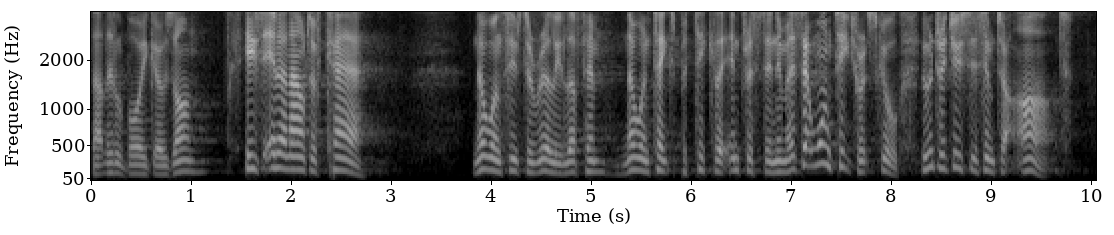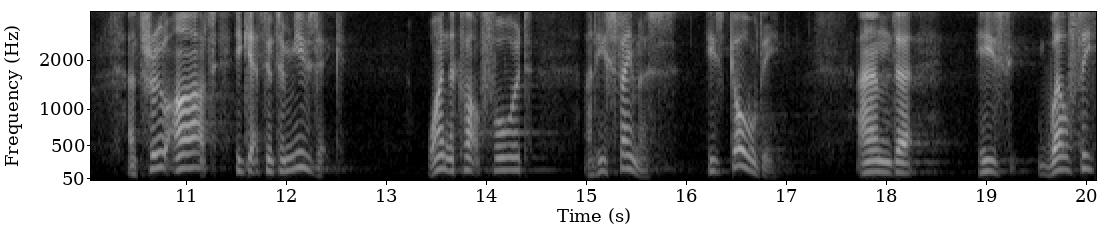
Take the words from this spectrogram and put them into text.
That little boy goes on. He's in and out of care. No one seems to really love him. No one takes particular interest in him. Except one teacher at school who introduces him to art. And through art, he gets into music. Wind the clock forward, and he's famous. He's Goldie. And uh, he's wealthy,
